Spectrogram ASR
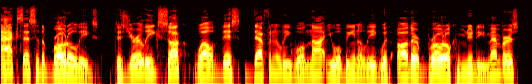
access to the Brodo Leagues. Does your league suck? Well, this definitely will not. You will be in a league with other Brodo community members.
